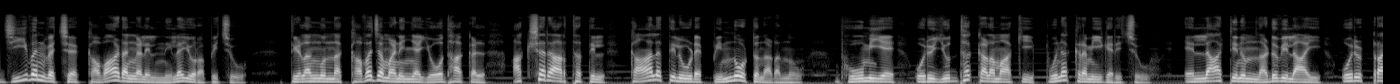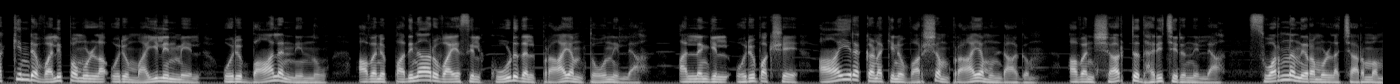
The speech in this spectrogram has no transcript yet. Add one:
ജീവൻ വെച്ച് കവാടങ്ങളിൽ നിലയുറപ്പിച്ചു. തിളങ്ങുന്ന കവചമണിഞ്ഞ യോദ്ധാക്കൾ അക്ഷരാർത്ഥത്തിൽ കാലത്തിലൂടെ പിന്നോട്ടു നടന്നു. ഭൂമിയെ ഒരു യുദ്ധക്കളമാക്കി പുനഃക്രമീകരിച്ചു. എല്ലാറ്റിനും നടുവിലായി ഒരു ട്രക്കിന്റെ വലിപ്പമുള്ള ഒരു മയിലിന്മേൽ ഒരു ബാലൻ നിന്നു. അവന് പതിനാറു വയസ്സിൽ കൂടുതൽ പ്രായം തോന്നില്ല. അല്ലെങ്കിൽ ഒരുപക്ഷെ ആയിരക്കണക്കിനു വർഷം പ്രായമുണ്ടാകും. അവൻ ഷർട്ട് ധരിച്ചിരുന്നില്ല. സ്വർണനിറമുള്ള ചർമ്മം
